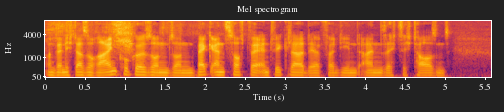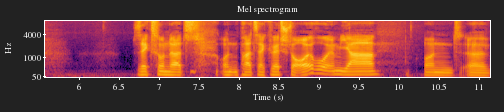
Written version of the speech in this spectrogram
Und wenn ich da so reingucke, so ein, so ein Backend-Software-Entwickler, der verdient 61.600 und ein paar zerquetschte Euro im Jahr. Und äh,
